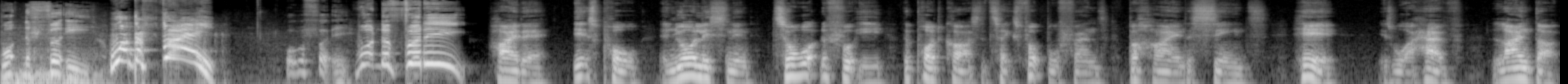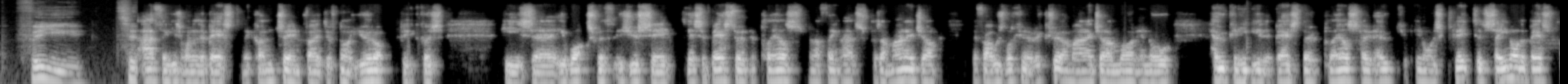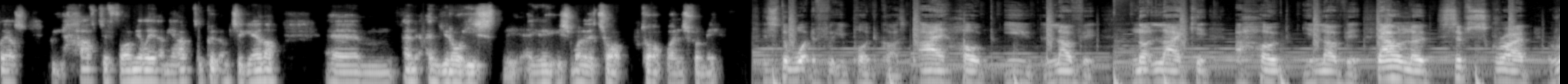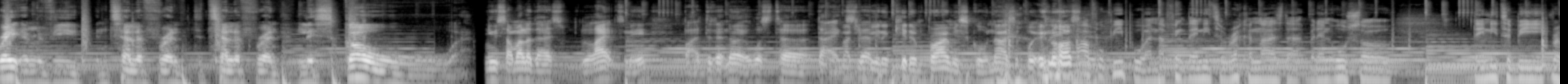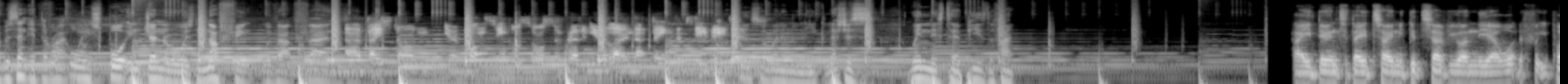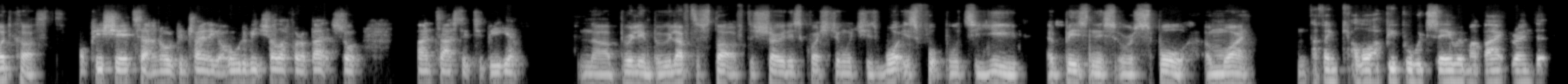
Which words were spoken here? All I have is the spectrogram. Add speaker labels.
Speaker 1: What the footy?
Speaker 2: What the footy?
Speaker 3: What the footy?
Speaker 4: What the footy? Hi there, it's Paul, and you're listening to What the Footie, the podcast that takes football fans behind the scenes. Here is what I have lined up for you to.
Speaker 5: I think he's one of the best in the country, in fact, if not Europe, because he's uh, he works with, as you say, gets the best out of the players. And I think that's as a manager. If I was looking at a recruiter manager, I'm wanting to know how can he get the best out players. How, how you know it's great to sign all the best players, but you have to formulate them. You have to put them together. Um, and and you know he's he's one of the top top ones for me.
Speaker 4: This is the What the Footie podcast. I hope you love it. Not like it, I hope you love it. Download, subscribe, rate and review, and tell a friend to tell a friend. Let's go.
Speaker 6: Knew Sam Allardyce liked me, but I didn't know it was to that
Speaker 4: Imagine
Speaker 6: extent.
Speaker 4: being a kid in primary school now to put in Arsenal.
Speaker 7: powerful people, and I think they need to recognise that. But then also, they need to be represented the right
Speaker 4: Football
Speaker 7: way.
Speaker 4: and sport in general is nothing without fans.
Speaker 8: uh, based on you know one single source of revenue alone, that being the TV.
Speaker 9: doing so well in the league. Let's just win this to appease the fan.
Speaker 4: How you doing today, Tony? Good to have you on the uh, What the Footie podcast.
Speaker 5: Appreciate it. I know we've been trying to get hold of each other for a bit, so fantastic to be here.
Speaker 4: Nah, brilliant. But we love to start off the show this question, which is what is football to you, a business or a sport, and why?
Speaker 5: I think a lot of people would say with my background that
